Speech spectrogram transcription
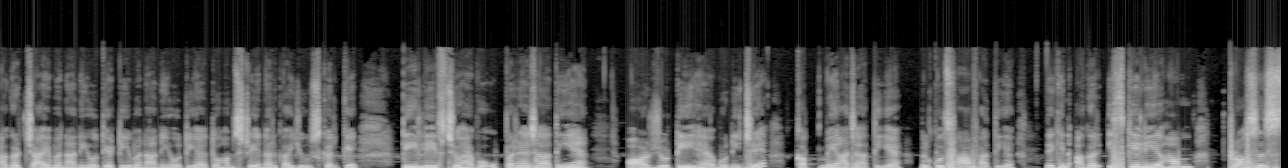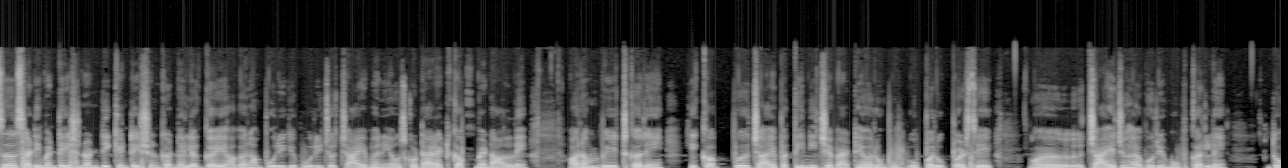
अगर चाय बनानी होती है टी बनानी होती है तो हम स्ट्रेनर का यूज़ करके टी लीव्स जो है वो ऊपर रह जाती हैं और जो टी है वो नीचे कप में आ जाती है। बिल्कुल साफ़ आती है। लेकिन अगर इसके लिए हम प्रोसेस सेडिमेंटेशन एंड डिकेंटेशन करने लग गए, अगर हम पूरी की पूरी जो चाय बनी है उसको डायरेक्ट कप में डाल दें और हम वेट करें कि कप चाय पत्ती नीचे बैठे और ऊपर ऊपर से चाय जो है वो रिमूव कर लें तो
